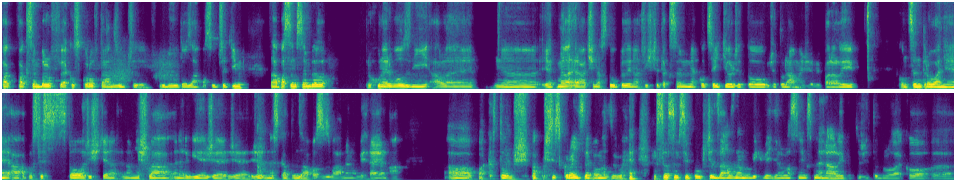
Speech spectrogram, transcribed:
fakt, fakt jsem byl v, jako skoro v tranzu při, v průběhu toho zápasu. Před tím zápasem jsem byl trochu nervózní, ale uh, jakmile hráči nastoupili na hřiště, tak jsem jako cítil, že to, že to dáme, že vypadali koncentrovaně a, a prostě z toho hřiště na, na mě šla energie, že, že, že dneska ten zápas zvládneme a vyhrajeme a, a pak to už, pak už si skoro nic nepamatuju. Musel jsem si pouštět záznam, abych věděl vlastně, jak jsme hráli, protože to bylo jako uh,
